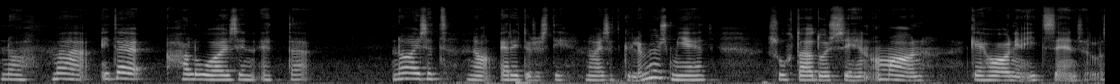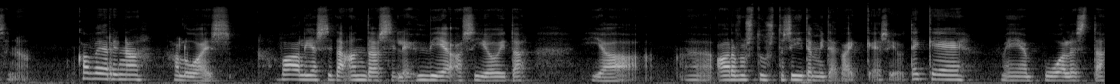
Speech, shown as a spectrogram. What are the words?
no, mä itse haluaisin, että naiset, no erityisesti naiset, kyllä myös miehet, suhtautuisi siihen omaan kehoon ja itseen sellaisena kaverina, haluaisi vaalia sitä, antaa sille hyviä asioita ja ö, arvostusta siitä, mitä kaikkea se jo tekee meidän puolesta,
